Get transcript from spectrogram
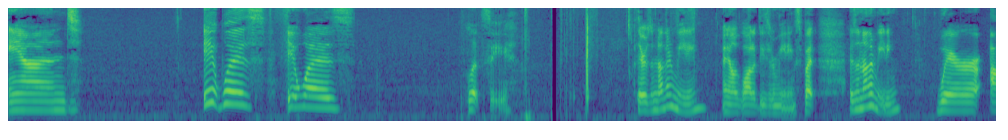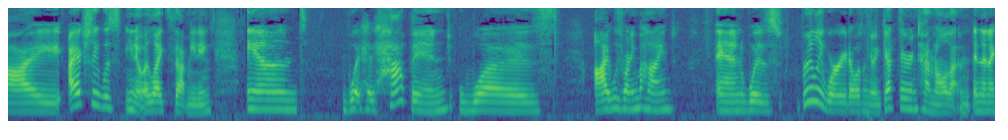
and it was it was let's see. There's another meeting. I know a lot of these are meetings, but there's another meeting where I I actually was, you know, I liked that meeting and what had happened was I was running behind and was really worried I wasn't going to get there in time and all that. And, and then I,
